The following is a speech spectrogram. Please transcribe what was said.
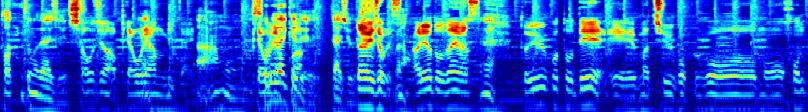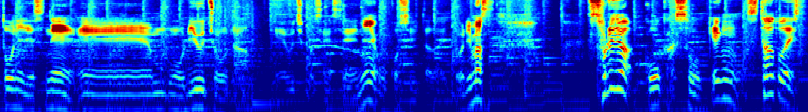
とっても大事です。シャオジャーピャオリャンみたいな、あもうそれだけで大丈夫大丈夫です。ありがとうございます、ね、ということで、えーまあ、中国語も本当にですね、えー、もう流暢な、えー、内子先生にお越しいただいております。それでは合格総研スタートです。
